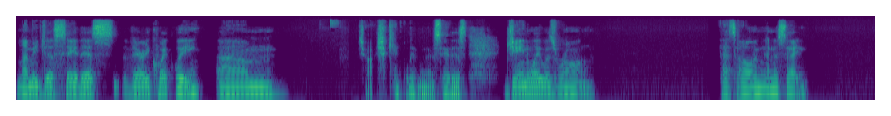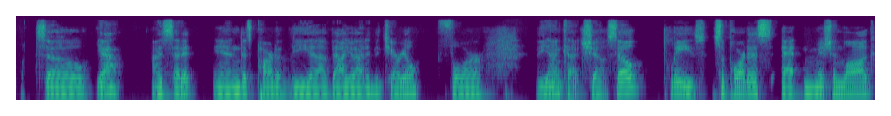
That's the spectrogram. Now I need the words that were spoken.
let me just say this very quickly. Um, Josh, I can't believe I'm going to say this. Janeway was wrong. That's all I'm going to say. So yeah, I said it, and it's part of the uh, value added material for the Uncut show. So please support us at Mission Log,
